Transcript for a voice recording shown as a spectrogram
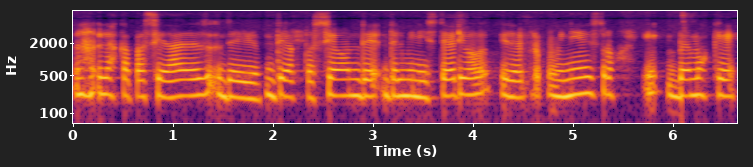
las capacidades de, de actuación del Ministerio y del propio ministro. Y vemos que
